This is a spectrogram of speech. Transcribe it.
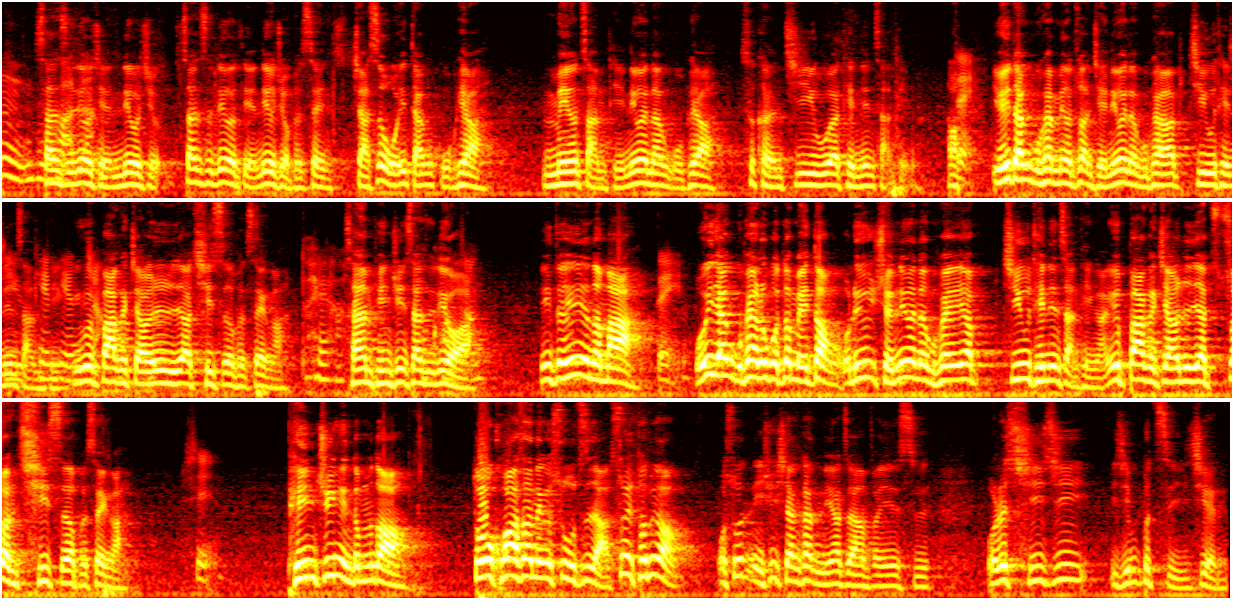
嗯，三十六点六九，三十六点六九 percent。假设我一档股票没有涨停，另外一档股票是可能几乎要天天涨停。好对，有一档股票没有赚钱，另外一档股票几乎天天涨停，因为八个交易日要七十二 percent 啊，对啊，才能平均三十六啊。你懂听懂吗？对，我一档股票如果都没动，我就选另外一档股票要几乎天天涨停啊，因为八个交易日要赚七十二 percent 啊，是，平均你懂不懂？多夸张的一个数字啊！所以，投朋友，我说你去想想看你要怎样分析师，我的奇迹已经不止一件了。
